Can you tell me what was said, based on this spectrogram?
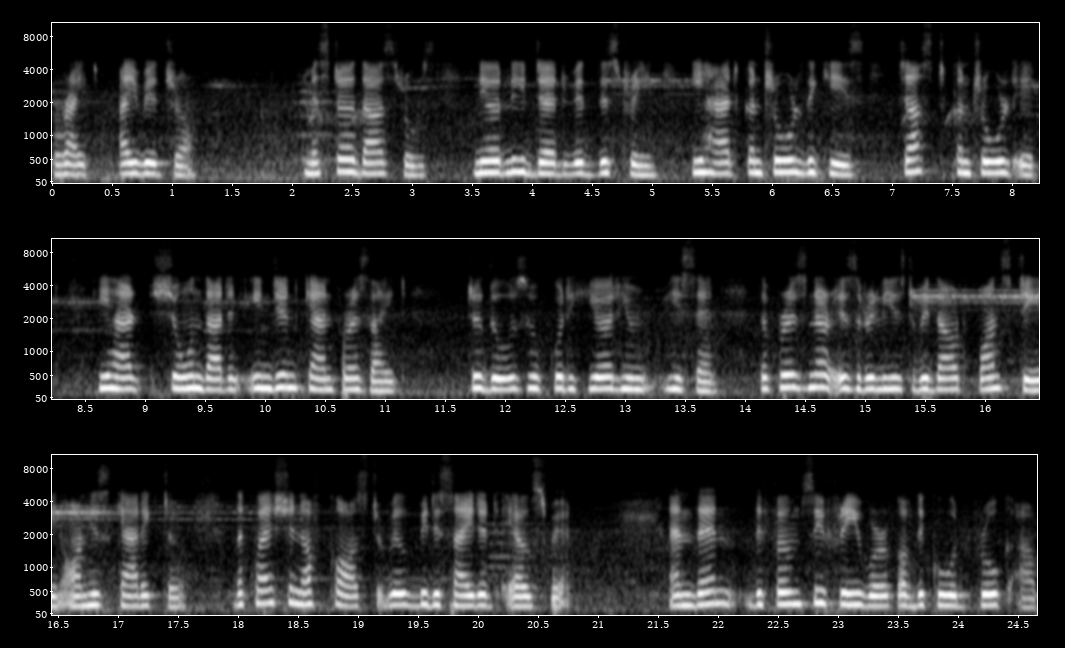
Right, I withdraw. Mr. Das rose, nearly dead with the strain. He had controlled the case, just controlled it. He had shown that an Indian can preside. To those who could hear him, he said, The prisoner is released without one stain on his character. The question of cost will be decided elsewhere. And then the filmy framework of the court broke up.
